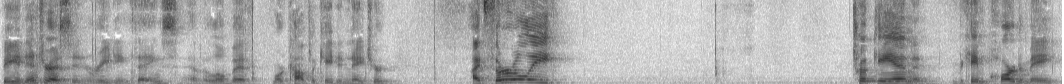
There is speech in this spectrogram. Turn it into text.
being interested in reading things of a little bit more complicated nature, I thoroughly took in and became part of me.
